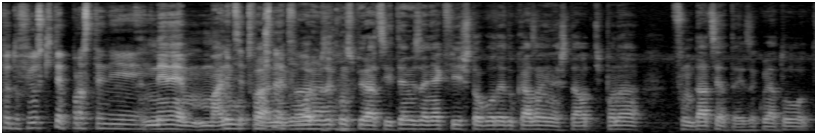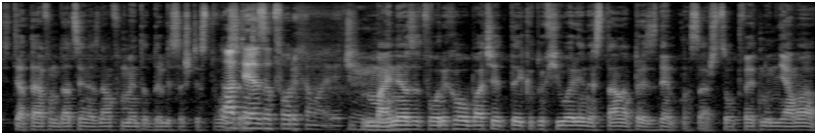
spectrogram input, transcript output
Педофилските пръстени... Не, не, мани го се това. Не говорим да. за конспирациите, ми за някакви, що годе доказани неща от типа на фундацията и за която тя тая фундация не знам в момента дали съществува. А, те я затвориха, май вече. Май не я затвориха, обаче, тъй като Хилари не стана президент на САЩ, съответно няма,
